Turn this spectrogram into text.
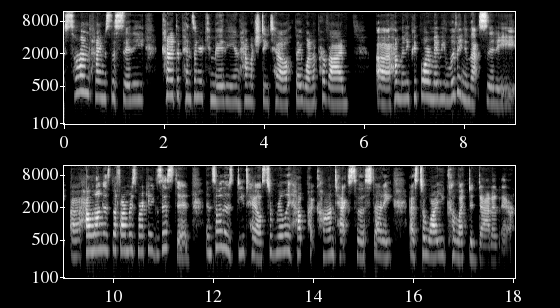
sometimes the city kind of depends on your committee and how much detail they want to provide uh, how many people are maybe living in that city, uh, how long has the farmer's market existed, and some of those details to really help put context to the study as to why you collected data there.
